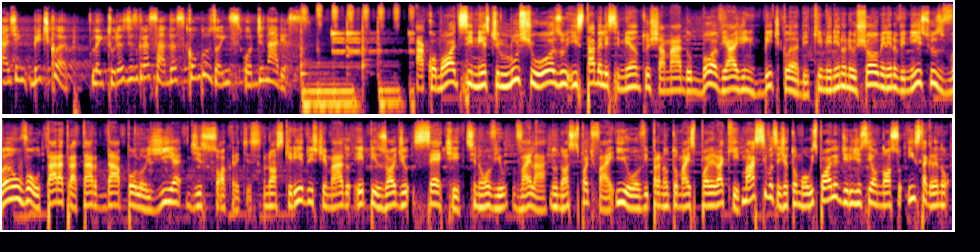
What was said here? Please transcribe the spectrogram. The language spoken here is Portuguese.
Viagem Beach Club. Leituras desgraçadas, conclusões ordinárias. Acomode-se neste luxuoso estabelecimento chamado Boa Viagem Beach Club, que menino New Show e menino Vinícius vão voltar a tratar da apologia de Sócrates. Nosso querido e estimado episódio 7. Se não ouviu, vai lá no nosso Spotify e ouve para não tomar spoiler aqui. Mas se você já tomou o spoiler, dirige-se ao nosso Instagram no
